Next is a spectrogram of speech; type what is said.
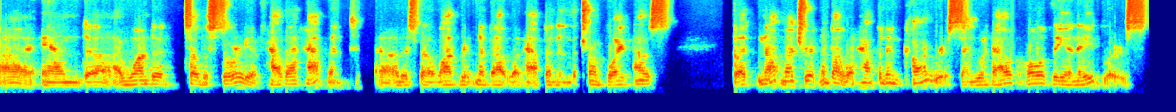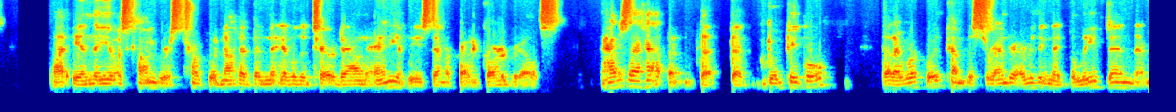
Uh, and uh, I wanted to tell the story of how that happened. Uh, there's been a lot written about what happened in the Trump White House, but not much written about what happened in Congress. And without all of the enablers, uh, in the US Congress, Trump would not have been able to tear down any of these Democratic guardrails. How does that happen? That, that good people that I work with come to surrender everything they believed in, their,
